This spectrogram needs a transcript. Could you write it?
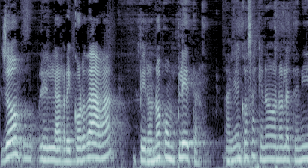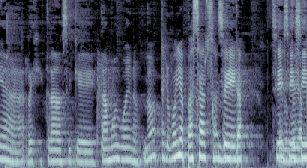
Yo eh, la recordaba, pero no completa. Habían cosas que no, no la tenía registrada, así que está muy bueno. ¿No? Te lo voy a pasar, Sandrita. Sí, sí, sí.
